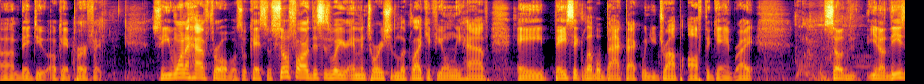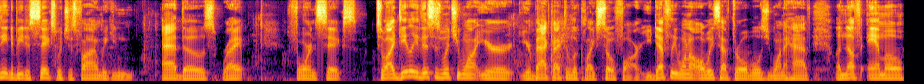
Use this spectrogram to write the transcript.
Um, they do. Okay, perfect. So you want to have throwables. Okay, so so far this is what your inventory should look like if you only have a basic level backpack when you drop off the game, right? So you know these need to be to six, which is fine. We can add those, right? Four and six. So ideally, this is what you want your your backpack to look like so far. You definitely want to always have throwables. You want to have enough ammo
